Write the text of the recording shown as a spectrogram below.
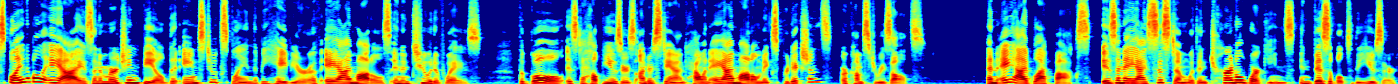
Explainable AI is an emerging field that aims to explain the behavior of AI models in intuitive ways. The goal is to help users understand how an AI model makes predictions or comes to results. An AI black box is an AI system with internal workings invisible to the user.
